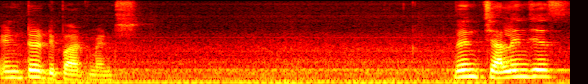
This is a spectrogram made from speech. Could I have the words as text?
inter departments then challenges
